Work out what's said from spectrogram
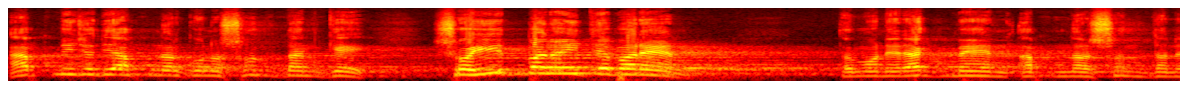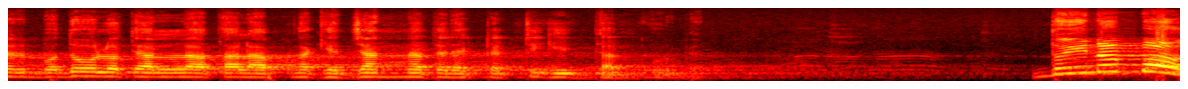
আপনি যদি আপনার কোনো সন্তানকে শহীদ বানাইতে পারেন, তো মনে রাখবেন আপনার সন্তানের বদৌলতে আল্লাহ তালা আপনাকে জান্নাতের একটা টিকিট দান করবেন। দুই নম্বর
